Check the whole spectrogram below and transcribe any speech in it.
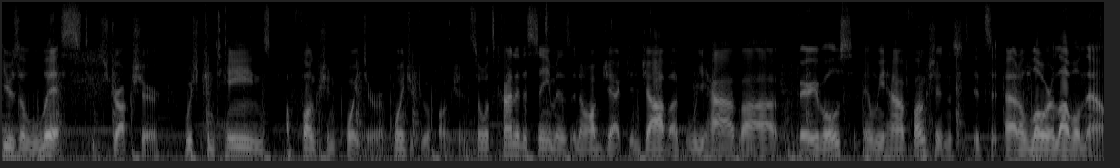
Here's a list structure which contains a function pointer, a pointer to a function. So it's kind of the same as an object in Java. We have uh, variables and we have functions. It's at a lower level now.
